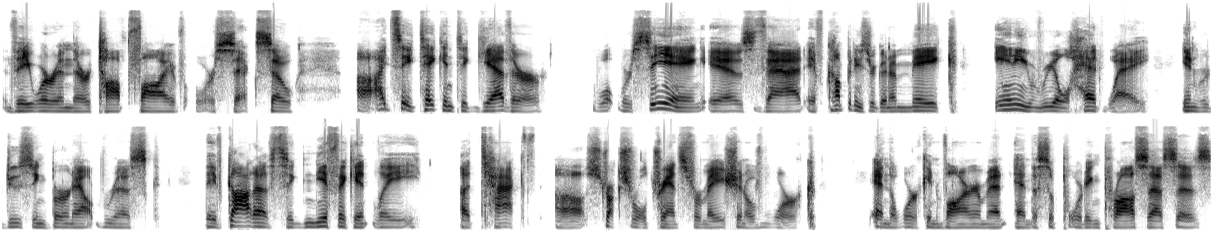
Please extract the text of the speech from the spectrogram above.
they were in their top five or six. So uh, I'd say taken together, what we're seeing is that if companies are going to make any real headway in reducing burnout risk, they've got to significantly attack uh, structural transformation of work and the work environment and the supporting processes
